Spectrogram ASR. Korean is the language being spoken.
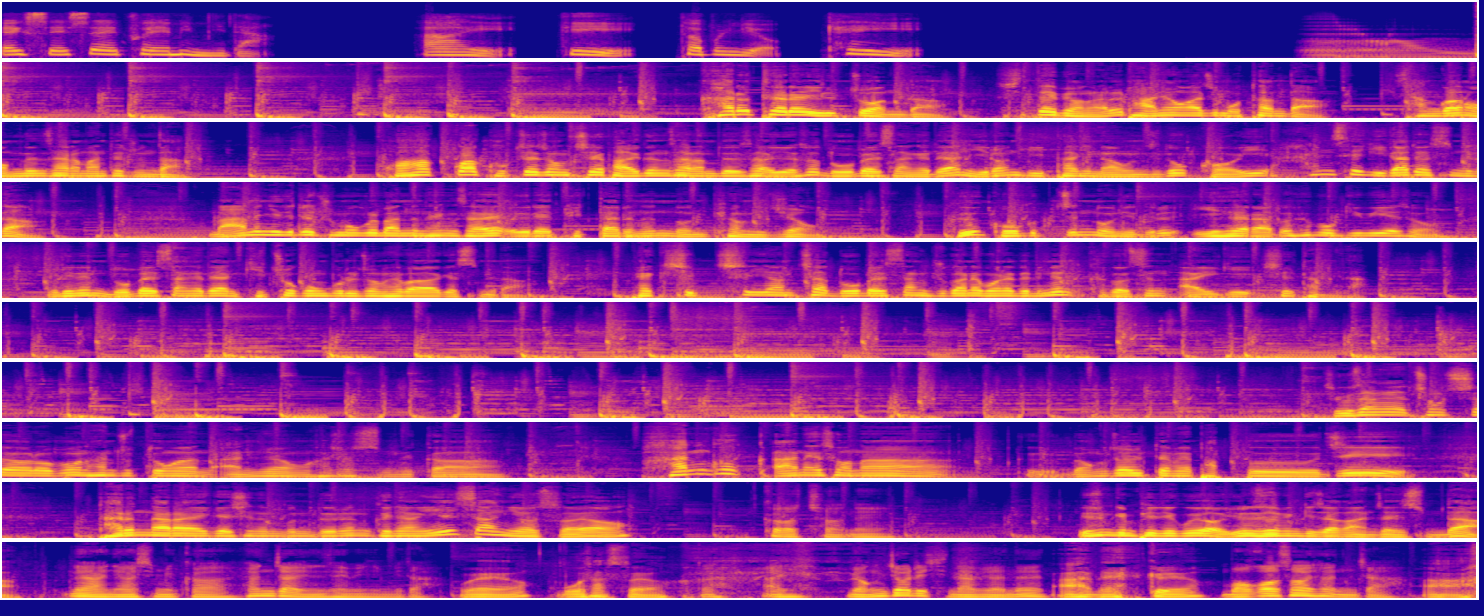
XSFM입니다. I D W K 카르텔에 일조한다. 시대 변화를 반영하지 못한다. 상관없는 사람한테 준다. 과학과 국제정치에 밝은 사람들 사이에서 노벨상에 대한 이런 비판이 나온 지도 거의 한 세기가 됐습니다. 많은 이들의 주목을 받는 행사에 의뢰 뒤따르는 논평이죠. 그 고급진 논의들을 이해라도 해보기 위해서 우리는 노벨상에 대한 기초 공부를 좀 해봐야겠습니다. 117년차 노벨상 주간에 보내드리는 그것은 알기 싫답니다. 지구상의 청취자 여러분 한 주 동안 안녕하셨습니까? 한국 안에서나 그 명절 때문에 바쁘지 다른 나라에 계시는 분들은 그냥 일상이었어요. 그렇죠, 네. 유승균 PD고요. 윤세민 기자가 앉아 있습니다. 네, 안녕하십니까. 현자 윤세민입니다. 왜요? 뭐 샀어요? 아니, 명절이 지나면은 아, 네, 그래요? 먹어서 현자, 아,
